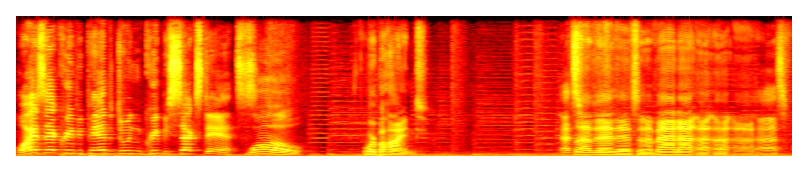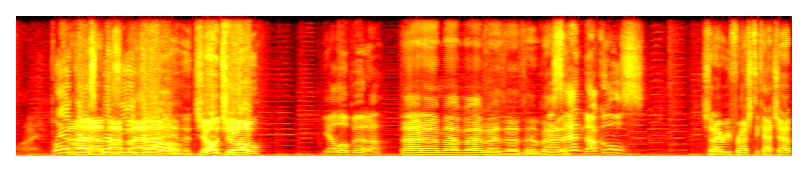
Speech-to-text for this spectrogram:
Why is that creepy panda doing a creepy sex dance? Whoa. We're behind. That's Savannah, uh, uh, uh. that's fine. Play The Despacito. JoJo. Yeah, a little bit, huh? Is Is that Knuckles? Should I refresh to catch up?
